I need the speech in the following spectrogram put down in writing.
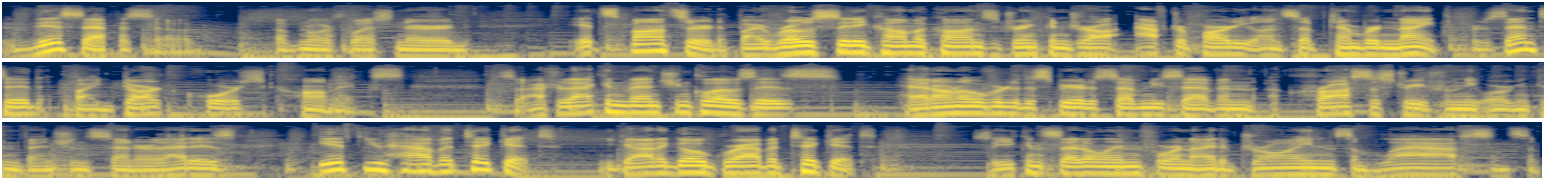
this episode of Northwest Nerd it's sponsored by Rose City Comic Con's Drink and Draw After Party on September 9th, presented by Dark Horse Comics. So after that convention closes, head on over to the Spirit of 77 across the street from the Oregon Convention Center. That is, if you have a ticket, you got to go grab a ticket. So you can settle in for a night of drawing and some laughs and some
